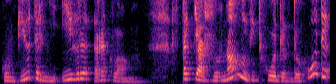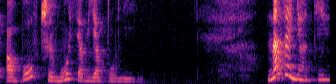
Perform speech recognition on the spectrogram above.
комп'ютерні ігри, реклама. Стаття журналу Відходи в доходи або Вчимося в Японії. На занятті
